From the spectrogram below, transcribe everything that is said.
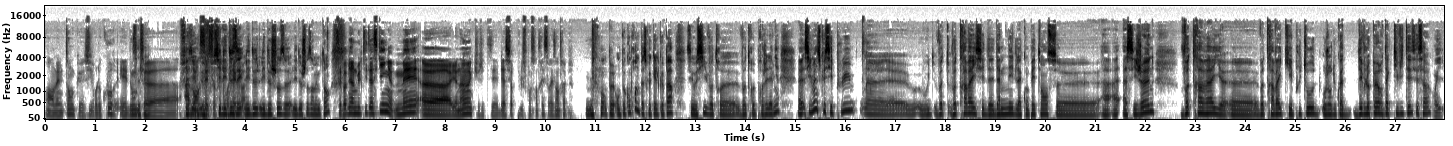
en même temps que suivre le cours et donc euh, Faisiez- avancer sur ce les, projet. deux, les, deux, les, deux choses, les deux choses en même temps. C'est pas bien le multitasking, mais euh, il y en a un que j'étais bien sûr plus concentré sur les entrepes. on, peut, on peut comprendre parce que quelque part, c'est aussi votre, euh, votre projet d'avenir. Euh, Sylvain, est-ce que c'est plus. euh, votre, votre travail, c'est d'amener de la compétence euh, à, à- à ces jeunes votre travail, euh, votre travail qui est plutôt aujourd'hui quoi, développeur d'activité, c'est ça? Oui,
